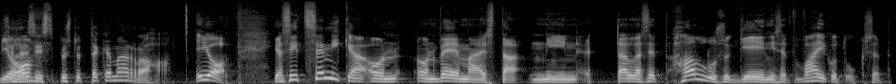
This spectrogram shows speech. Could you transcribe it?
Joo. Sillä siis pystyt tekemään rahaa. Joo. Ja sitten se, mikä on, on veemäistä, niin tällaiset hallusygeeniset vaikutukset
